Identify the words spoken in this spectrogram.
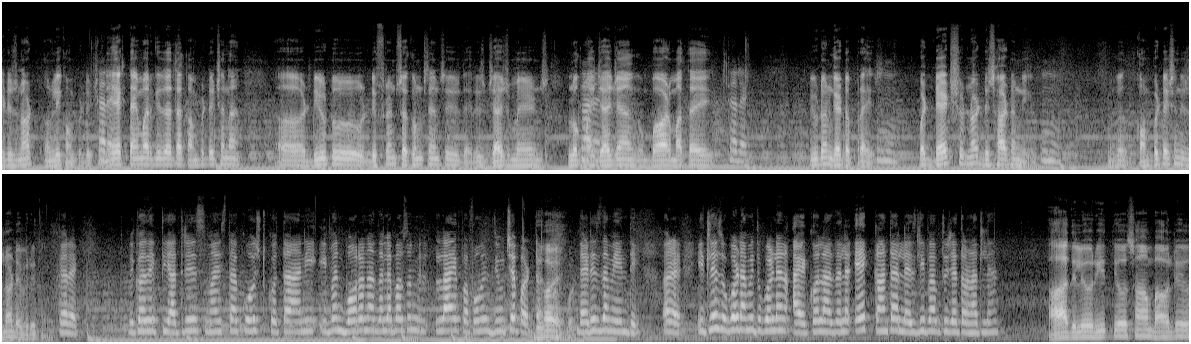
it is not only competition. एक टायमार कितें जाता कॉम्पिटिशना due to different circumstances there is judgements लोक मागीर. जजांक बोवाळ माताय. You don't get a prize. But that should not dishearten you. Because competition is not everything. Correct because एक तियात्रीस म्हाका दिसता कोस्ट कोता आनी इवन बरो ना जाल्यारपासून लायव्ह परफॉर्मन्स दिवचे पडटा. That is the main thing right इतले सुगोट आमी तुकडल्यान आयकलां जाल्यार एक कांतार लेजली बाब तुज्या तोंडांतल्यान. आदल्यो रित्यो सांबाळल्यो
